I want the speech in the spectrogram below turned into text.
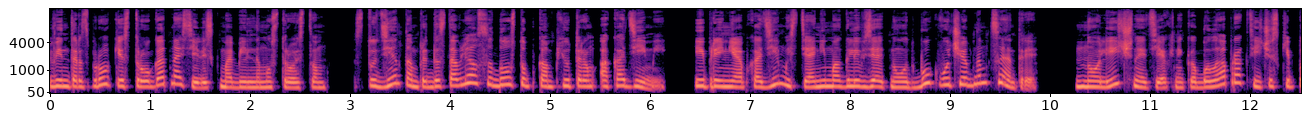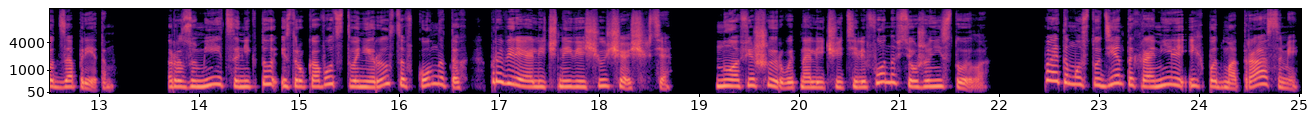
В Винтерсбруке строго относились к мобильным устройствам. Студентам предоставлялся доступ к компьютерам Академии, и при необходимости они могли взять ноутбук в учебном центре, но личная техника была практически под запретом. Разумеется, никто из руководства не рылся в комнатах, проверяя личные вещи учащихся, но афишировать наличие телефона все же не стоило. Поэтому студенты хранили их под матрасами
